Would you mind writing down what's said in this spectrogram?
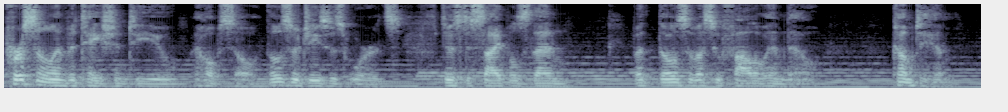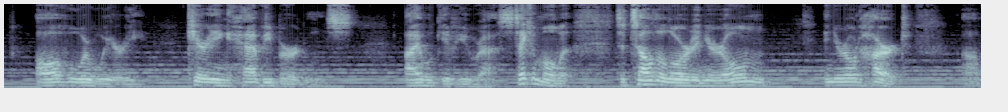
personal invitation to you? Hope so. Those are Jesus' words to his disciples then, but those of us who follow him now. Come to him, all who are weary, carrying heavy burdens I will give you rest. Take a moment to tell the Lord in your own in your own heart um,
